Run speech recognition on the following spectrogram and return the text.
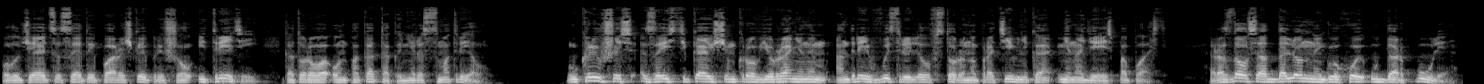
Получается, с этой парочкой пришел и третий, которого он пока так и не рассмотрел. Укрывшись за истекающим кровью раненым, Андрей выстрелил в сторону противника, не надеясь попасть. Раздался отдаленный глухой удар пули.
